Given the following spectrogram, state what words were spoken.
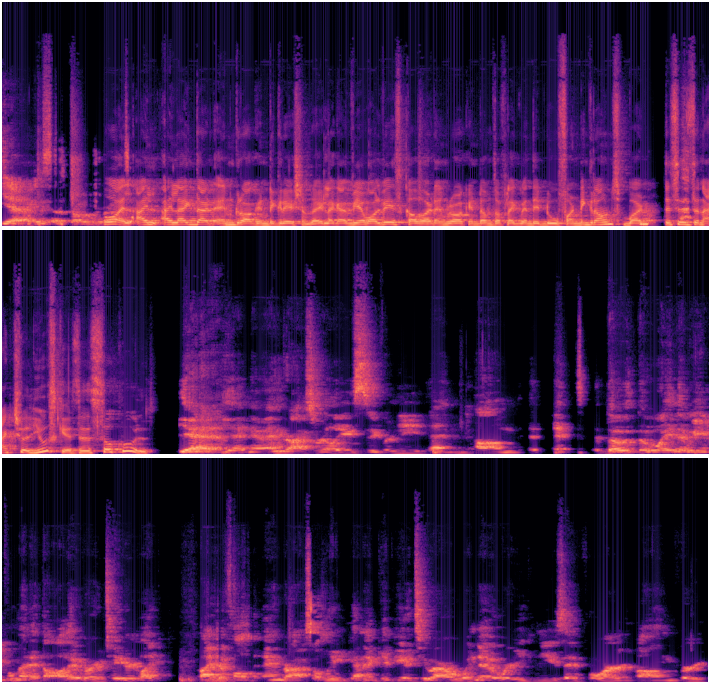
yeah, I guess that's probably Oh, I, I, I like that ngrok integration, right? Like we have always covered ngrok in terms of like when they do funding rounds, but this is an actual use case. This is so cool. Yeah, yeah, no, ngrok's really super neat, and um, it, it, the the way that we implemented the auto rotator, like by default, ngrok's only gonna give you a two hour window where you can use it for um, for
